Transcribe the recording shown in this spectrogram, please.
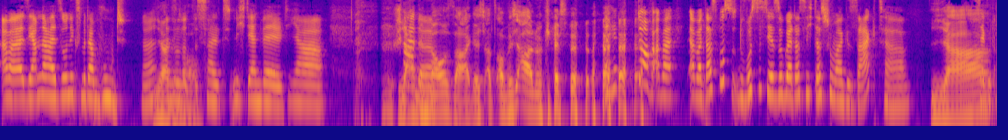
Aber sie haben da halt so nichts mit am Hut. Ne? Ja, also genau. das ist halt nicht deren Welt. Ja. Ja, Schade. genau, sage ich, als ob ich Ahnung hätte. Doch, aber, aber das wusstest du wusstest ja sogar, dass ich das schon mal gesagt habe. Ja, Sehr gut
